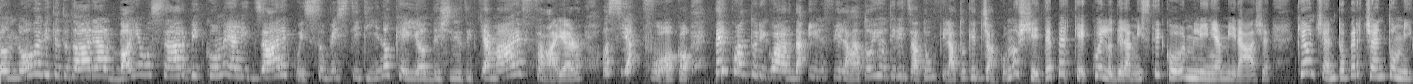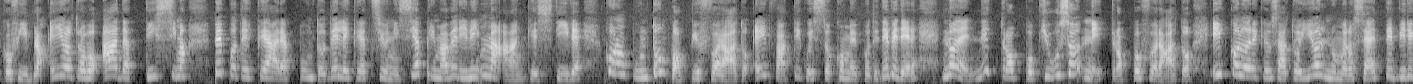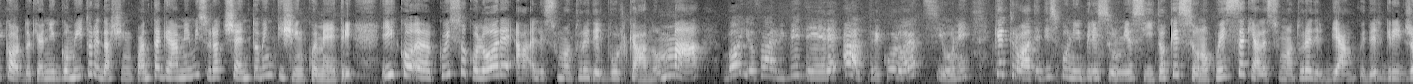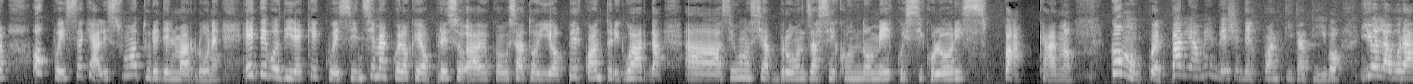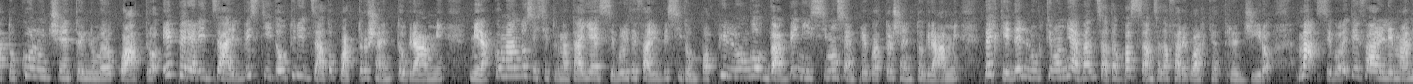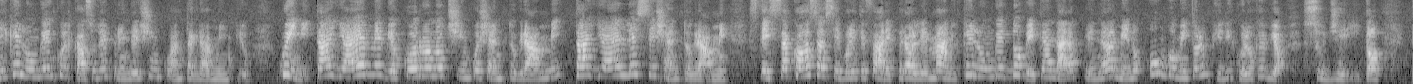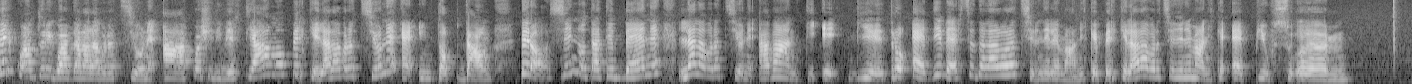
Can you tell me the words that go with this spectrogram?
questo nuovo video tutorial voglio mostrarvi come realizzare questo vestitino che io ho deciso di chiamare Fire, ossia fuoco. Per quanto riguarda il filato, io ho utilizzato un filato che già conoscete perché è quello della Mystical linea Mirage, che è un 100% microfibra e io lo trovo adattissima per poter creare appunto delle creazioni sia primaverili ma anche estive, con un punto un po' più forato e infatti questo come potete vedere non è né troppo chiuso né troppo forato. Il colore che ho usato io è il numero 7, vi ricordo che ogni gomitolo è da 50 grammi misura 125 metri. Co eh, questo colore ha le sfumature del vulcano ma voglio farvi vedere altre colorazioni che trovate disponibili sul mio sito che sono questa che ha le sfumature del bianco e del grigio o questa che ha le sfumature del marrone. E devo dire che queste insieme a quello che ho preso eh, che ho usato io per quanto riguarda uh, se uno si abbronza secondo me questi colori spaccano toccano comunque parliamo invece del quantitativo. Io ho lavorato con l'uncinetto il numero 4 e per realizzare il vestito ho utilizzato 400 grammi. Mi raccomando se siete una taglia S e volete fare il vestito un po' più lungo va benissimo sempre 400 grammi perché dell'ultimo mi è avanzato abbastanza da fare qualche altro giro. Ma se volete fare le maniche lunghe in quel caso dovete prendere 50 grammi in più. Quindi taglia M vi occorrono 500 grammi taglia L 600 grammi. Stessa cosa se volete fare però le maniche lunghe dovete andare a prendere almeno un gomitolo in più di quello che vi ho suggerito. Per quanto riguarda la lavorazione ah qua ci divertiamo perché la lavorazione è in top down però se notate bene la lavorazione avanti e dietro è diversa dalla lavorazione delle maniche perché la lavorazione delle maniche è più su, ehm,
